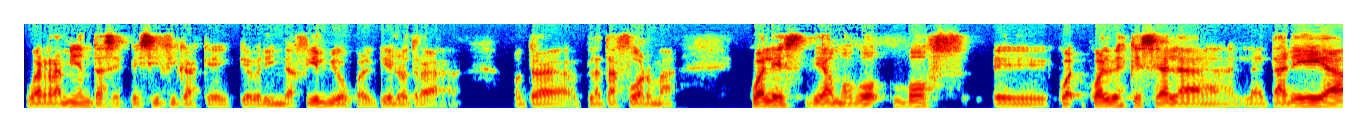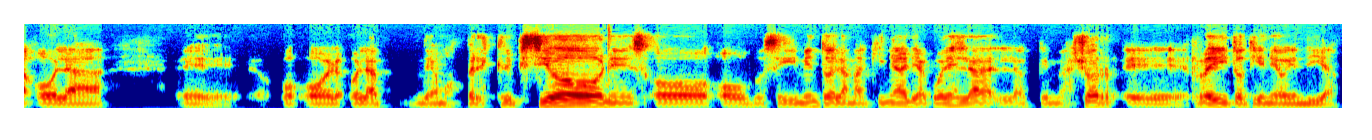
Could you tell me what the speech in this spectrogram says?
herramientas específicas que, brinda Filvio o cualquier otra, otra plataforma, cuál es, digamos, vos, eh, cuál, ves que sea la, tarea eh, o, la, digamos, prescripciones o, seguimiento de la maquinaria? ¿Cuál es la, que mayor eh, rédito tiene hoy en día?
